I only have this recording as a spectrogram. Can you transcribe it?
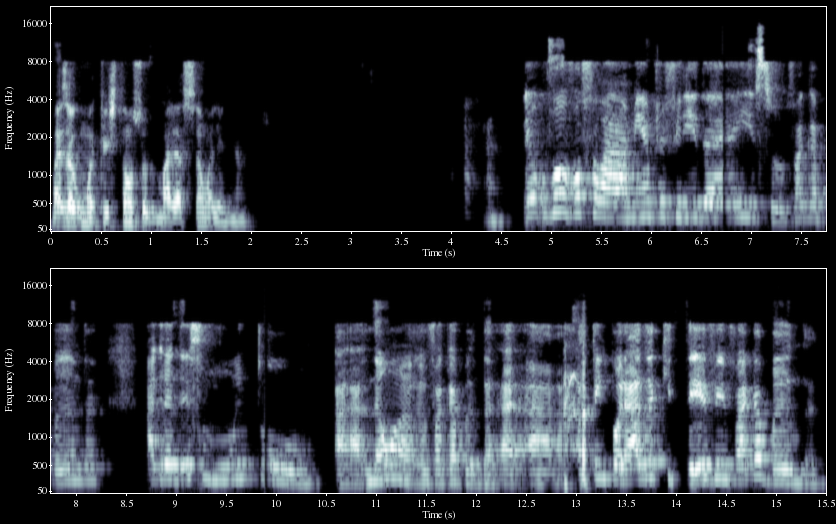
Mais alguma questão sobre malhação, Aliniano? Eu vou, vou falar, a minha preferida é isso, Vagabanda. Agradeço muito, a, a, não a Vagabanda, a, a, temporada que teve Vagabanda.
